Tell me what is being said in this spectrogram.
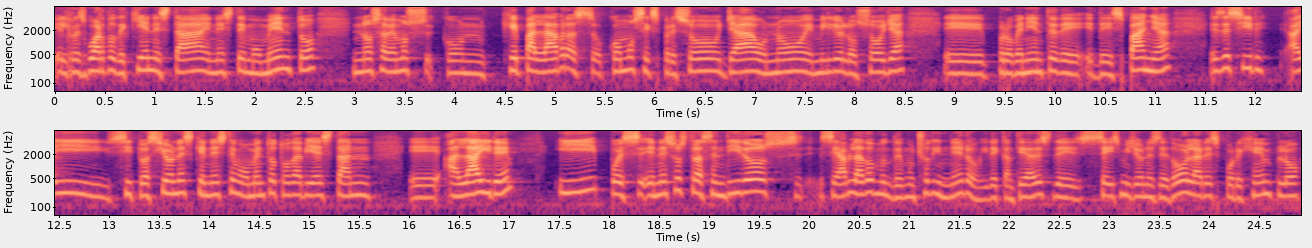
el resguardo de quién está en este momento. No sabemos con qué palabras o cómo se expresó ya o no Emilio Lozoya, eh, proveniente de, España. Es decir, hay situaciones que en este momento todavía están eh, al aire y pues en esos trascendidos se ha hablado de mucho dinero y de cantidades de 6 millones de dólares, por ejemplo,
